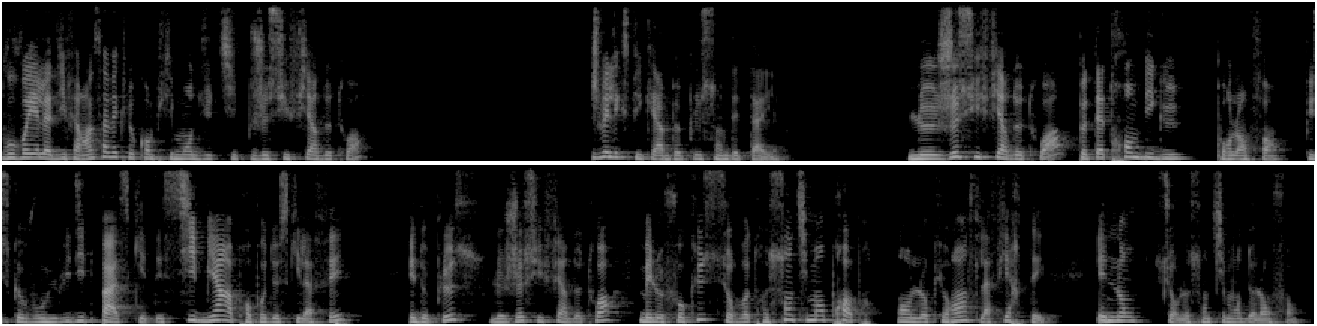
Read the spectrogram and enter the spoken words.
Vous voyez la différence avec le compliment du type Je suis fier de toi? Je vais l'expliquer un peu plus en détail. Le Je suis fier de toi peut être ambigu pour l'enfant, puisque vous ne lui dites pas ce qui était si bien à propos de ce qu'il a fait, et de plus, le Je suis fier de toi met le focus sur votre sentiment propre, en l'occurrence la fierté, et non sur le sentiment de l'enfant.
